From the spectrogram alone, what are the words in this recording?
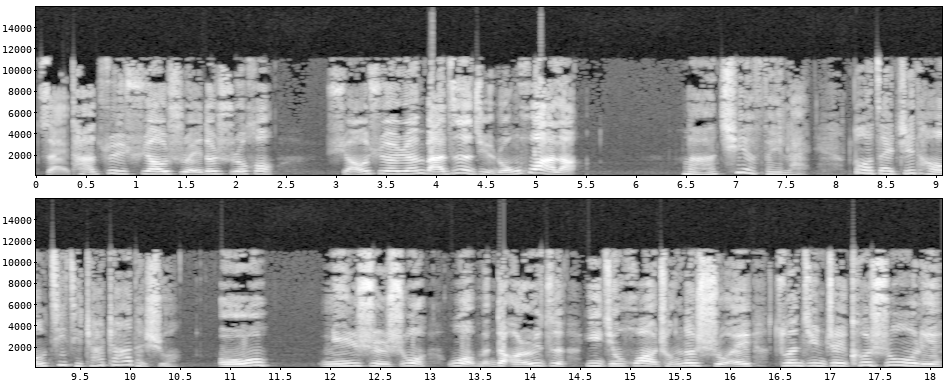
在它最需要水的时候，小雪人把自己融化了。麻雀飞来，落在枝头，叽叽喳喳的说：“哦，您是说我们的儿子已经化成了水，钻进这棵树里？”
